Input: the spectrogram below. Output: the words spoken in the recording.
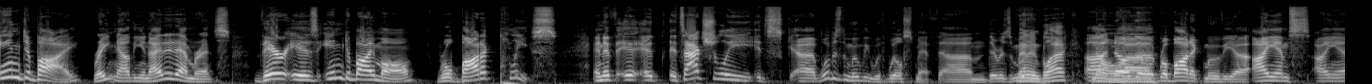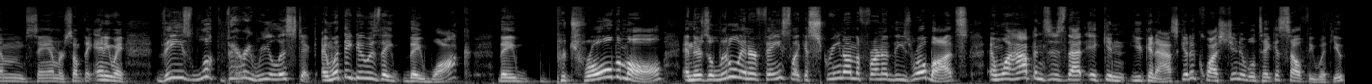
In Dubai, right now, the United Emirates, there is in Dubai Mall robotic police. And if it, it, it's actually it's uh, what was the movie with Will Smith? Um, there was a movie, Men in Black? Uh, No, no, uh, the robotic movie. Uh, I am I am Sam or something. Anyway, these look very realistic. And what they do is they they walk, they patrol the mall, and there's a little interface like a screen on the front of these robots. And what happens is that it can you can ask it a question, it will take a selfie with you,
